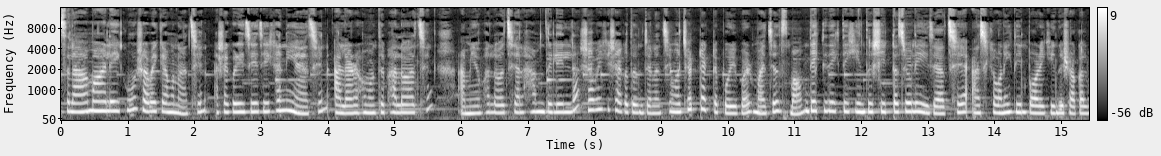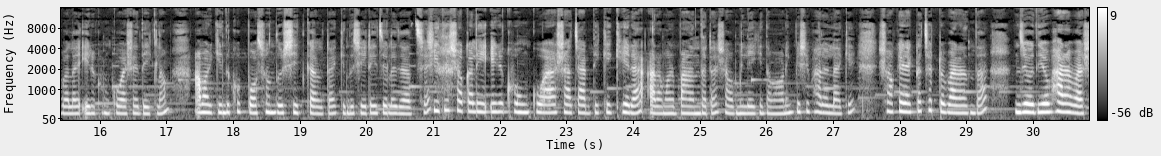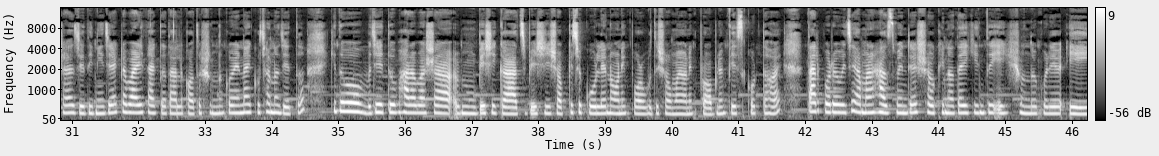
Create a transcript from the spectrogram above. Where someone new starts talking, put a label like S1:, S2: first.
S1: আসসালামু আলাইকুম সবাই কেমন আছেন? আশা করি যে যেখানেই আছেন আল্লাহ রহমতে ভালো আছেন। আমিও ভালো আছি, আলহামদুলিল্লাহ। সবাইকে স্বাগতম জানাচ্ছি আমার ছোট্ট একটা পরিবার মাইচেন্স মম দেখতে দেখতে কিন্তু শীতটা চলেই যাচ্ছে। আজকে অনেক দিন পরে কিন্তু সকালবেলায় এরকম কুয়াশা দেখলাম। আমার কিন্তু খুব পছন্দ শীতকালটা, কিন্তু সেটাই চলে যাচ্ছে। শীতের সকালে এরকম কুয়াশা চারদিকে ঘেরা আর আমার বারান্দাটা সব মিলিয়ে কিন্তু আমার অনেক বেশি ভালো লাগে। শখের একটা ছোট্ট বারান্দা। যদিও ভাড়া বাসা, যদি নিজের একটা বাড়ি থাকতো তাহলে কত সুন্দর করে নাই গুছানো যেত। কিন্তু যেহেতু ভাড়া বাসা বেশি গাছ বেশি সব কিছু করলে না অনেক পরবর্তী সময় অনেক প্রবলেম ফেস করতে হয়। তারপরে ওই যে আমার হাজব্যান্ডের শৌখিনতাই কিন্তু এই সুন্দর করে এই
